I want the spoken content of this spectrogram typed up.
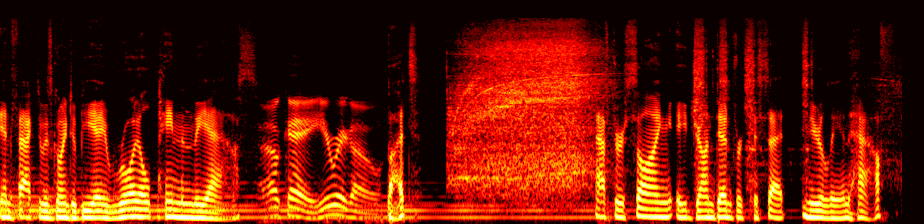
In fact, it was going to be a royal pain in the ass. Okay, here we go. But after sawing a John Denver cassette nearly in half.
